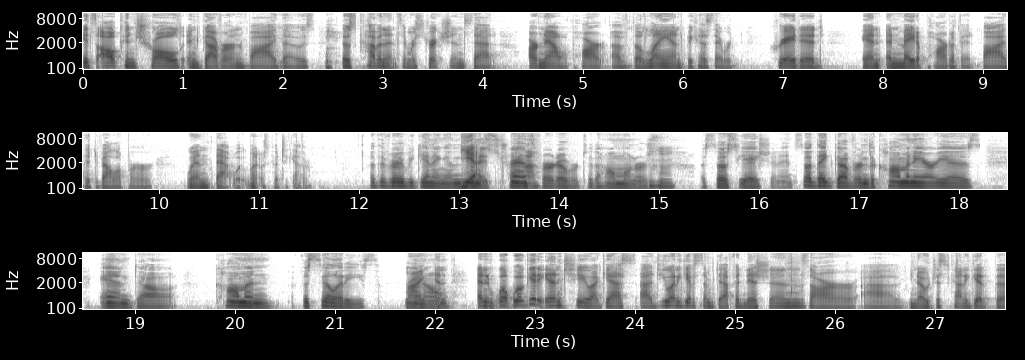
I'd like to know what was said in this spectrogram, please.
it's all controlled and governed by those those covenants and restrictions that are now a part of the land because they were created and, and made a part of it by the developer when that when it was put together. at the very beginning, and Yes. then it's Uh-huh. transferred over to the homeowners Mhm. association, and so they govern the common areas and uh, common facilities. you right know. and and what we'll get into i guess uh, do you want to give some definitions or uh, you know just kind of get the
